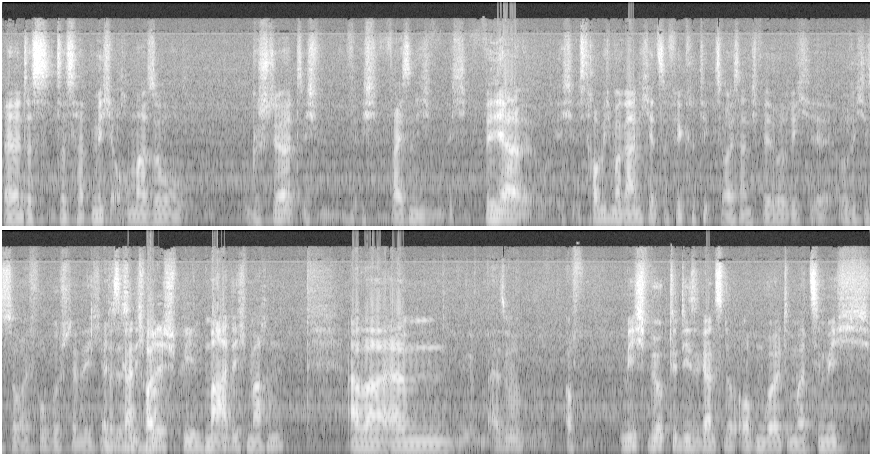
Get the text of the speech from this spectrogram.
äh, das, das hat mich auch immer so gestört. Ich, ich weiß nicht, ich will ja, ich, ich traue mich mal gar nicht jetzt so viel Kritik zu äußern. Ich will Ulrich, äh, Ulrich ist so euphorisch, da will ich Es das ist gar ein nicht tolles Spiel. madig machen. Aber ähm, also auf mich wirkte diese ganze Open World immer ziemlich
